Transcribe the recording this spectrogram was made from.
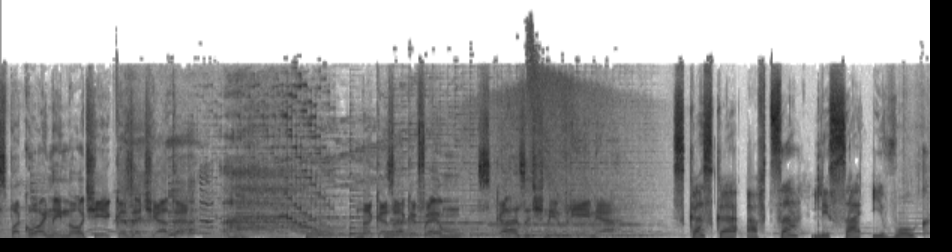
Спокойной ночи, казачата! На Казак ФМ сказочное время. Сказка «Овца, лиса и волк»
